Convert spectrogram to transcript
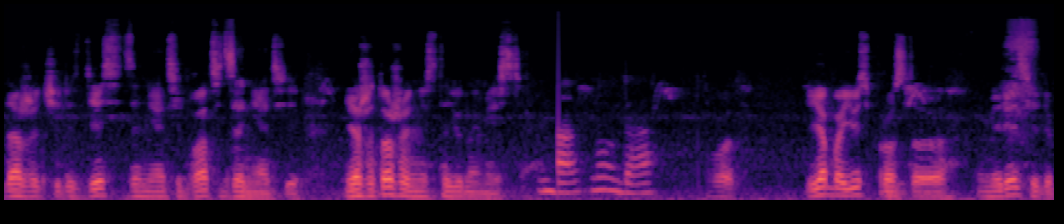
Даже через 10 занятий, 20 занятий. Я же тоже не стою на месте. Да, ну да. Вот. Я боюсь просто умереть или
